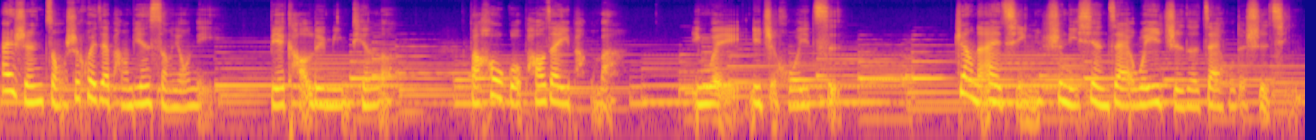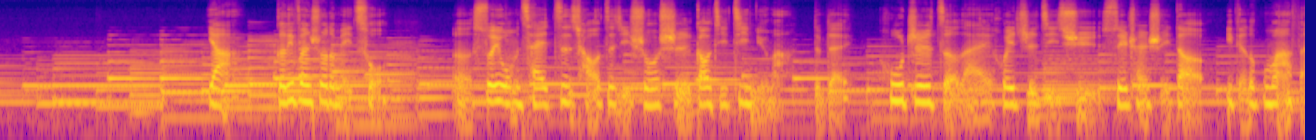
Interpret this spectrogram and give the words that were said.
爱神总是会在旁边怂恿你，别考虑明天了，把后果抛在一旁吧，因为你只活一次。这样的爱情是你现在唯一值得在乎的事情。呀，格丽芬说的没错，呃，所以我们才自嘲自己说是高级妓女嘛，对不对？呼之则来，挥之即去，随传随到，一点都不麻烦。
